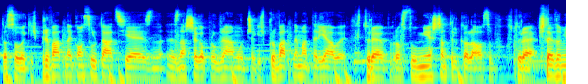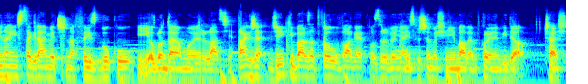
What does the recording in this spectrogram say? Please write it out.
to są jakieś prywatne konsultacje z, z naszego programu, czy jakieś prywatne materiały, które po prostu umieszczam tylko dla osób, które śledzą mnie na Instagramie czy na Facebooku i oglądają moje relacje. Także dzięki bardzo za Twoją uwagę, pozdrowienia i słyszymy się niebawem w kolejnym wideo. Cześć!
